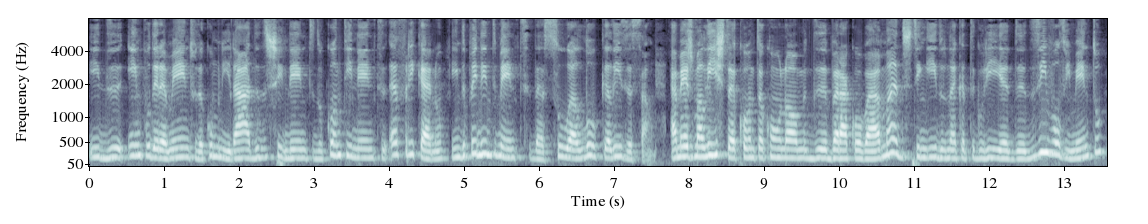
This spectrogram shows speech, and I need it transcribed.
e de empoderamento da comunidade descendente do continente africano, independentemente da sua localização. A mesma lista conta com o nome de Barack Obama, distinguido na categoria de desenvolvimento.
